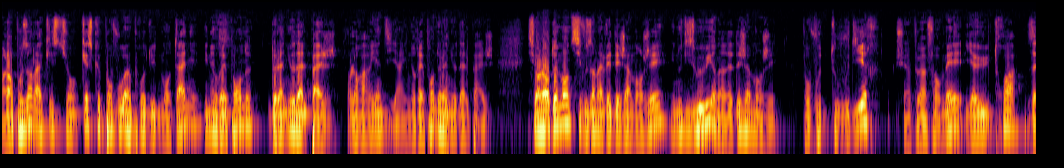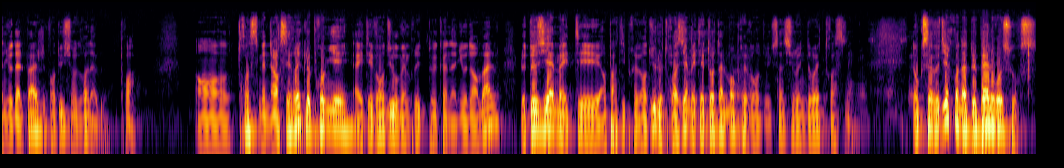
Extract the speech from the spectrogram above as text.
en leur posant la question qu'est-ce que pour vous un produit de montagne? Ils nous répondent de l'agneau d'alpage. On leur a rien dit, hein. ils nous répondent de l'agneau d'alpage. Si on leur demande si vous en avez déjà mangé, ils nous disent oui, oui, on en a déjà mangé. Pour vous tout vous dire, je suis un peu informé, il y a eu trois agneaux d'alpage vendus sur Grenoble. Trois. En trois semaines. Alors c'est vrai que le premier a été vendu au même rythme qu'un agneau normal, le deuxième a été en partie prévendu, le troisième était totalement prévendu. Ça sur une durée de trois semaines. Donc ça veut dire qu'on a de belles ressources.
